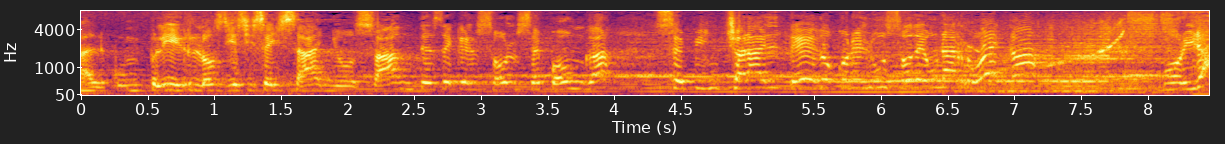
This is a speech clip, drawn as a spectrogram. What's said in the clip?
al cumplir los 16 años, antes de que el sol se ponga, se pinchará el dedo con el uso de una rueca. Morirá.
